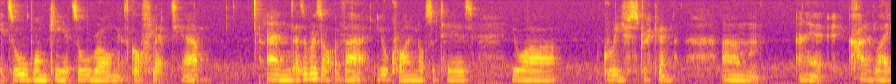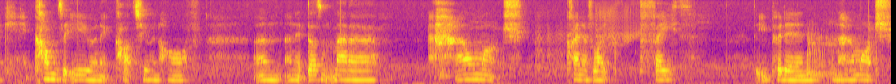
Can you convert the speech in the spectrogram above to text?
it's all wonky, it's all wrong, it's got flipped, yeah. And as a result of that, you're crying lots of tears, you are grief stricken, um, and it, it kind of like it comes at you and it cuts you in half. Um, and it doesn't matter how much kind of like faith that you put in and how much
